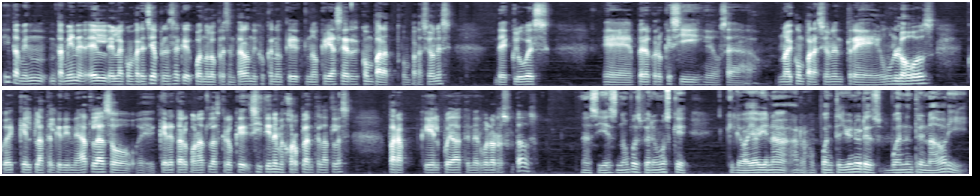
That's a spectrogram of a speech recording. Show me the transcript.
Y también, también él en la conferencia de prensa que cuando lo presentaron dijo que no, que, no quería hacer comparaciones de clubes. Eh, pero creo que sí, o sea, no hay comparación entre un Lobos que el plantel que tiene Atlas o eh, Querétaro con Atlas. Creo que sí tiene mejor plantel Atlas para que él pueda tener buenos resultados. Así es, ¿no? Pues esperemos que, que le vaya bien a, Rafa Puente Jr., es buen entrenador y,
